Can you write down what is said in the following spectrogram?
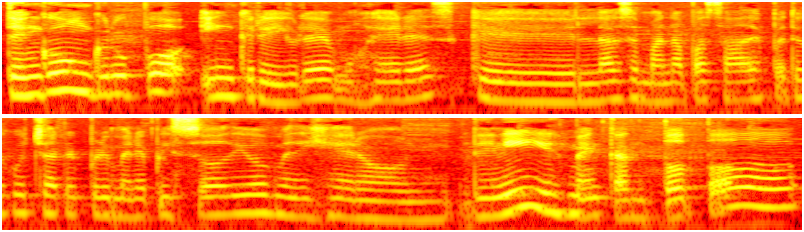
Tengo un grupo increíble de mujeres que la semana pasada, después de escuchar el primer episodio, me dijeron, Denise, me encantó todo,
